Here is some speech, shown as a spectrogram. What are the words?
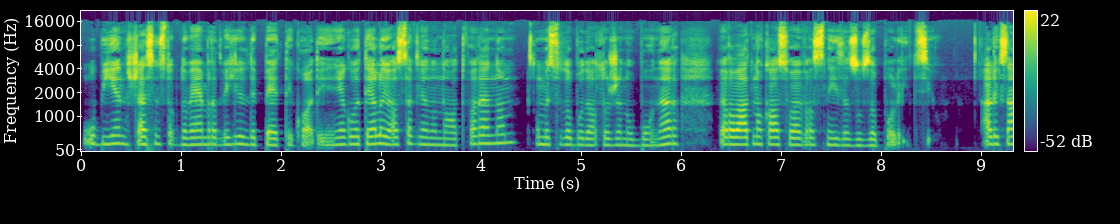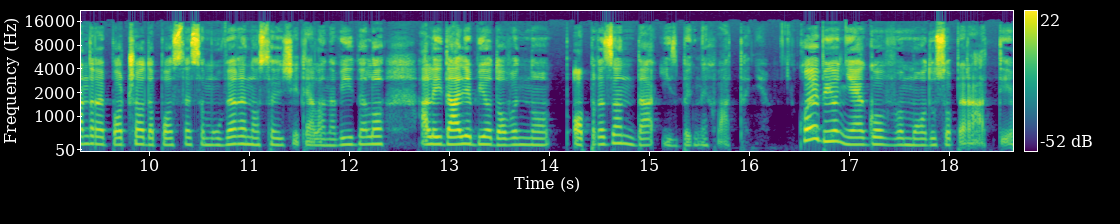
ubijen 16. novembra 2005. godine. Njegovo telo je ostavljeno na otvorenom, umesto da bude odloženo u bunar, verovatno kao svojevrsni izazov za policiju. Aleksandar je počeo da postaje samouveren, ostavljajući tela na videlo, ali i dalje bio dovoljno oprezan da izbegne hvatanje. Koji je bio njegov modus operati?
